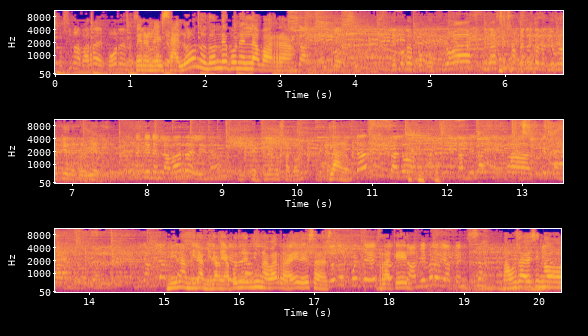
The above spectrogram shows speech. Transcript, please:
Pues una barra de pole en el Pero en el salón o dónde ponen la barra. Hombre, sí. De poco en poco. Luego al final se usa menos de lo que uno quiere, pero bien. ¿Dónde tienes la barra, Elena? En, en pleno salón. Claro. mitad del salón, que también Mira, mira, mira, me voy a poner de una barra, ¿eh? De esas. Yo después de esto Raquel. también me lo voy a pensar. Vamos a ver si no...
